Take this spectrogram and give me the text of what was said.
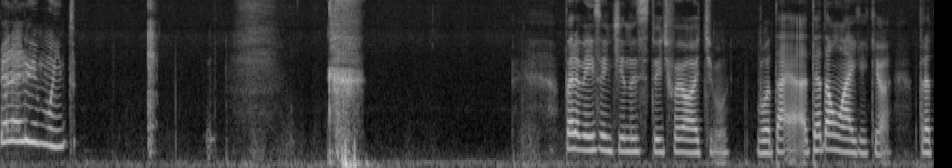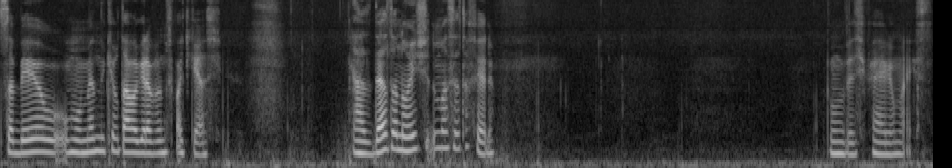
Caralho, muito. Parabéns, Santino. Esse tweet foi ótimo. Vou tá, até dar um like aqui, ó. Pra tu saber o, o momento que eu tava gravando esse podcast. Às 10 da noite de uma sexta-feira. Vamos ver se carrega mais.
